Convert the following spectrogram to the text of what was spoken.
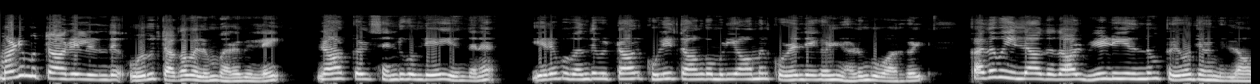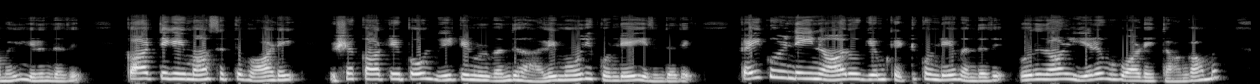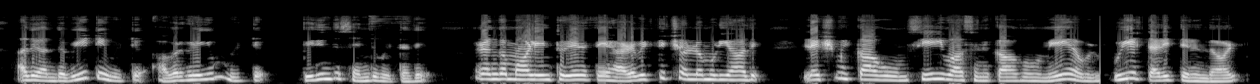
மணிமுத்தாரில் இருந்து ஒரு தகவலும் வரவில்லை. நாட்கள் சென்று கொண்டே இருந்தன. இரவு வந்துவிட்டால் குளிர் தாங்க முடியாமல் குழந்தைகள் நடுங்குவார்கள். கதவு இல்லாததால் வீடு இருந்தும் பிரயோஜனம் இல்லாமல் இருந்தது. கார்த்திகை மாசத்து வாடை விஷக்காற்றை போல் வீட்டினுள் வந்து அலைமோதி கொண்டே இருந்தது. கை குழந்தையின் ஆரோக்கியம் கெட்டுக்கொண்டே வந்தது. ஒரு நாள் இரவு வாடை தாங்காமல் அது அந்த வீட்டை விட்டு அவர்களையும் விட்டு பிரிந்து சென்று விட்டது. ரங்கம்மாளின் துயரத்தை அளவிட்டு சொல்ல முடியாது. லக்ஷ்மிக்காகவும் சீனிவாசனுக்காகவுமே அவள் உயிர் தரித்திருந்தாள்.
